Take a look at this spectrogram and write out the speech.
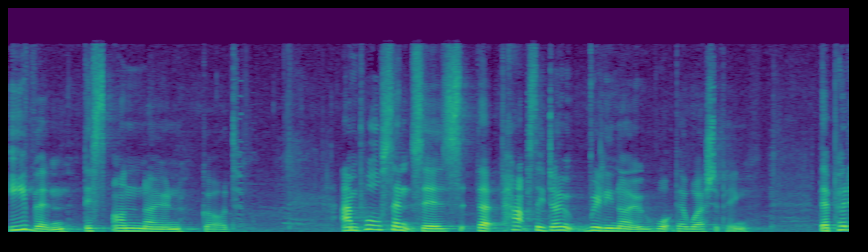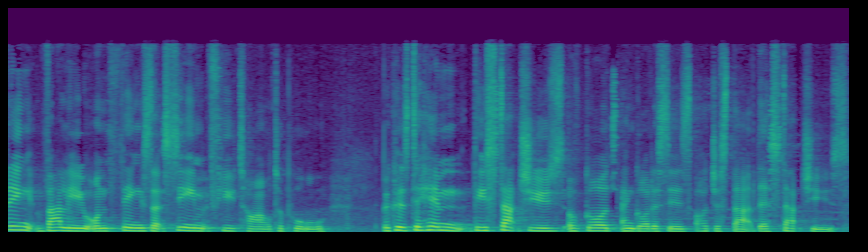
even this unknown God. And Paul senses that perhaps they don't really know what they're worshipping. They're putting value on things that seem futile to Paul, because to him, these statues of gods and goddesses are just that they're statues.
